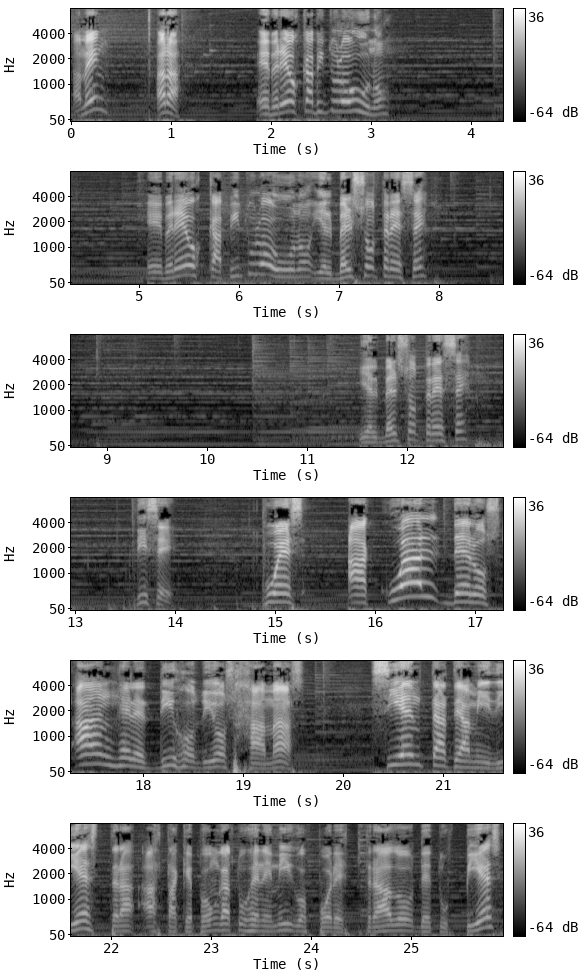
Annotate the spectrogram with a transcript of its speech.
Amén. Ahora, Hebreos capítulo 1, Hebreos capítulo 1 y el verso 13. Y el verso 13 dice, pues a cuál de los ángeles dijo Dios jamás, siéntate a mi diestra hasta que ponga a tus enemigos por estrado de tus pies.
